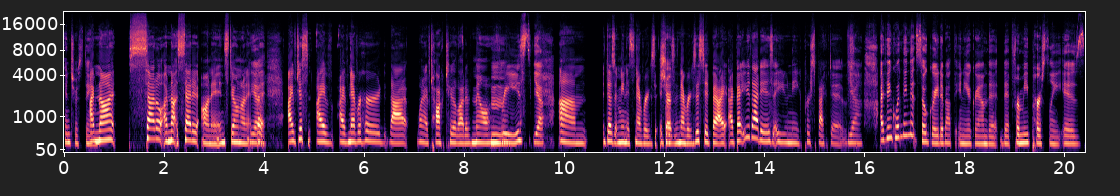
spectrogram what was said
interesting I'm not settle. I'm not set it on it in stone on it, Yeah. but I've just I've I've never heard that when I've talked to a lot of male Mm. threes. yeah Um, it doesn't mean it's never exi- it Sure. does it's never existed, but I, I bet you that is a unique perspective. Yeah. I think one thing that's so great about the Enneagram that that for me personally is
